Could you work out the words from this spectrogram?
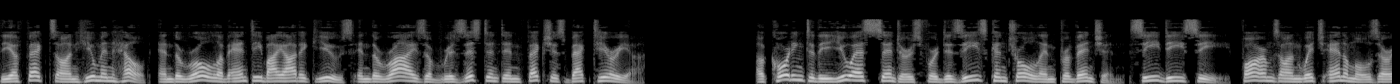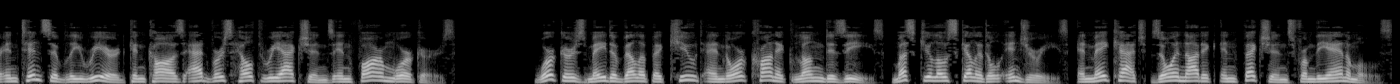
the effects on human health, and the role of antibiotic use in the rise of resistant infectious bacteria. According to the U.S. Centers for Disease Control and Prevention (CDC), farms on which animals are intensively reared can cause adverse health reactions in farm workers. Workers may develop acute and or chronic lung disease, musculoskeletal injuries, and may catch zoonotic infections from the animals.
